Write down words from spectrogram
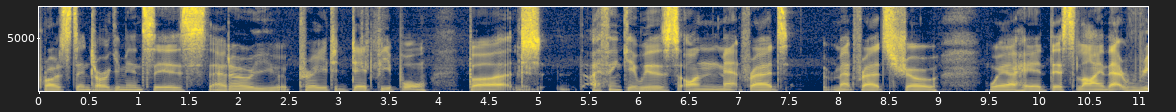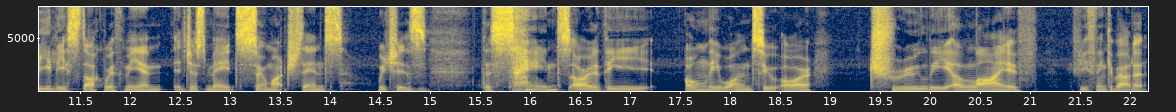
Protestant arguments is that oh, you pray to dead people. But I think it was on Matt Fradd's Matt Fradd's show where I heard this line that really stuck with me, and it just made so much sense. Which is, the saints are the only ones who are truly alive. If you think about it,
